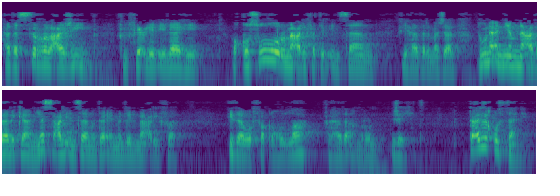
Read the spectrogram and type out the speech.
هذا السر العجيب في الفعل الإلهي وقصور معرفة الإنسان في هذا المجال. دون أن يمنع ذلك أن يسعى الإنسان دائما للمعرفة. إذا وفقه الله فهذا أمر جيد. التعليق الثاني.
